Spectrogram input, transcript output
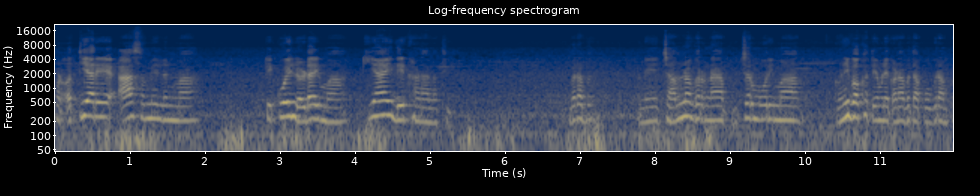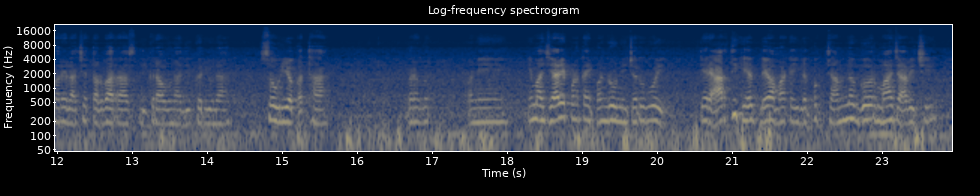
પણ અત્યારે આ સંમેલનમાં કે કોઈ લડાઈમાં ક્યાંય દેખાણા નથી. બરાબર? અને જામનગરના પૂચરમોરીમાં ઘણી વખત એમણે ઘણા બધા પ્રોગ્રામ કરેલા છે. તલવાર રાસ, દીકરાઓના, દીકરીઓના, શૌર્ય કથા. બરાબર? અને એમાં જ્યારે પણ કાંઈ ભંડોળની જરૂર હોય, ત્યારે આર્થિક હેલ્પ લેવા માટે એ લગભગ જામનગરમાં જ આવે છે.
